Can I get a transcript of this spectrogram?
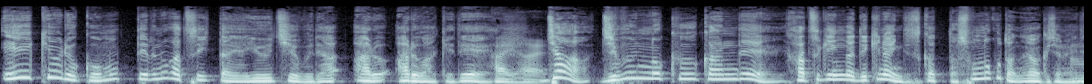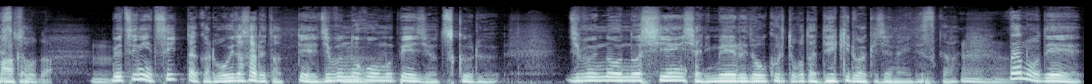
影響力を持ってるのがツイッターや YouTube でああるあるわけで、はいはい。じゃあ自分の空間で発言ができないんですかってそんなことはないわけじゃないですか。まあそうだ。うん別にツイッターから追い出されたって自分のホームページを作る、自分のの支援者にメールで送るってことはできるわけじゃないですか。うんうんなので、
